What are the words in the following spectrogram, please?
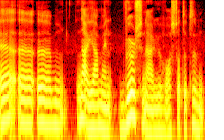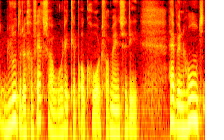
uh, um, nou ja, mijn worst scenario was dat het een bloederig gevecht zou worden. Ik heb ook gehoord van mensen die hebben een hond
